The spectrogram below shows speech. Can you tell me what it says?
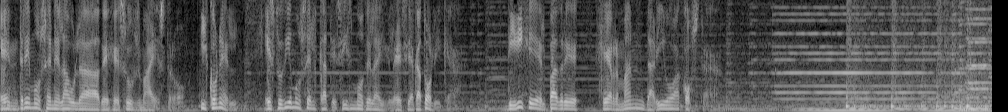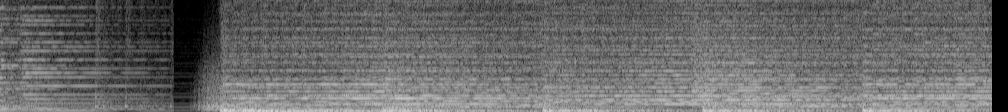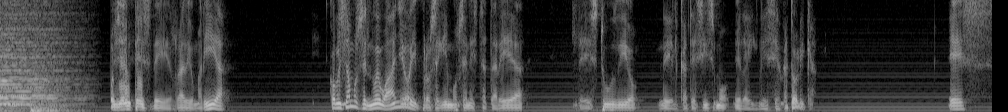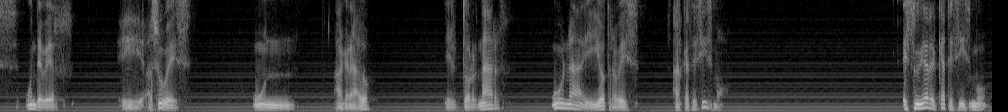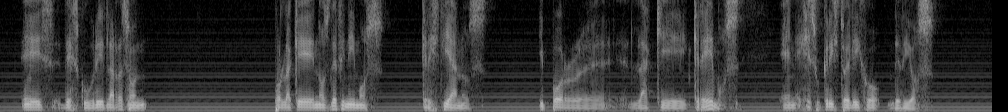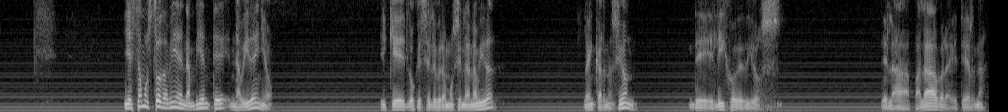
Entremos en el aula de Jesús Maestro y con él estudiemos el Catecismo de la Iglesia Católica. Dirige el Padre Germán Darío Acosta. Oyentes de Radio María. Comenzamos el nuevo año y proseguimos en esta tarea de estudio del Catecismo de la Iglesia Católica. Es un deber y a su vez un agrado el tornar una y otra vez al catecismo. Estudiar el catecismo es descubrir la razón por la que nos definimos cristianos y por eh, la que creemos en Jesucristo el Hijo de Dios. Y estamos todavía en ambiente navideño. ¿Y qué es lo que celebramos en la Navidad? La encarnación del Hijo de Dios, de la palabra eterna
